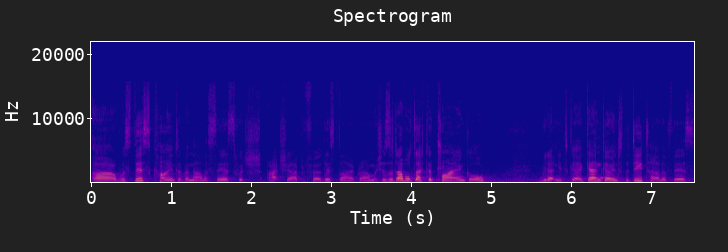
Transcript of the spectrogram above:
uh, was this kind of analysis, which actually I prefer this diagram, which is a double-decker triangle we don't need to go, again go into the detail of this,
